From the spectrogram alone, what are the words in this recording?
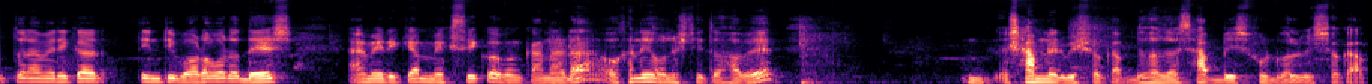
উত্তর আমেরিকার তিনটি বড় বড় দেশ আমেরিকা, মেক্সিকো এবং কানাডা ওখানে অনুষ্ঠিত হবে সামনের বিশ্বকাপ দু হাজার ছাব্বিশ ফুটবল বিশ্বকাপ।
